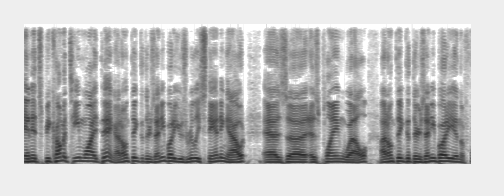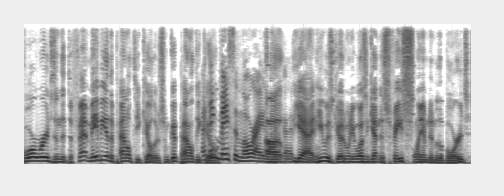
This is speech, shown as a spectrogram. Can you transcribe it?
and it's become a team wide thing. I don't think that there's anybody who's really standing out as uh, as playing well. I don't think that there's anybody in the forwards and the defense, maybe in the penalty kill. There's some good penalty killers. I think Mason Lohrei has Uh, good. yeah, and he was good when he wasn't getting his face slammed into the boards.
